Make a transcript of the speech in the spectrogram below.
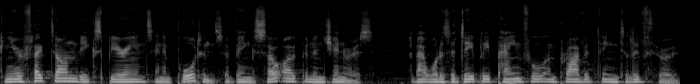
Can you reflect on the experience and importance of being so open and generous about what is a deeply painful and private thing to live through,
